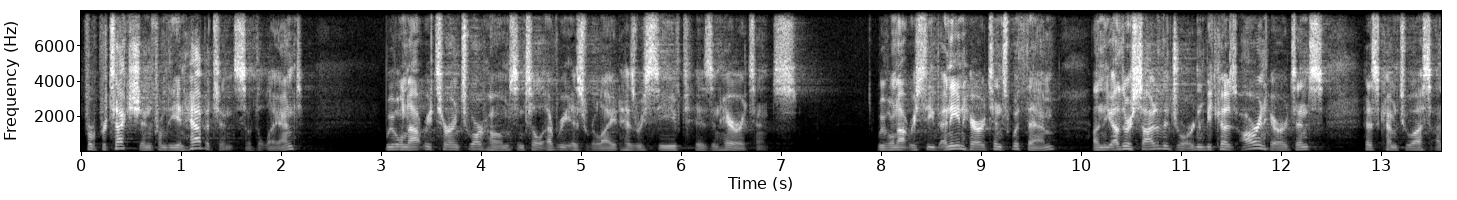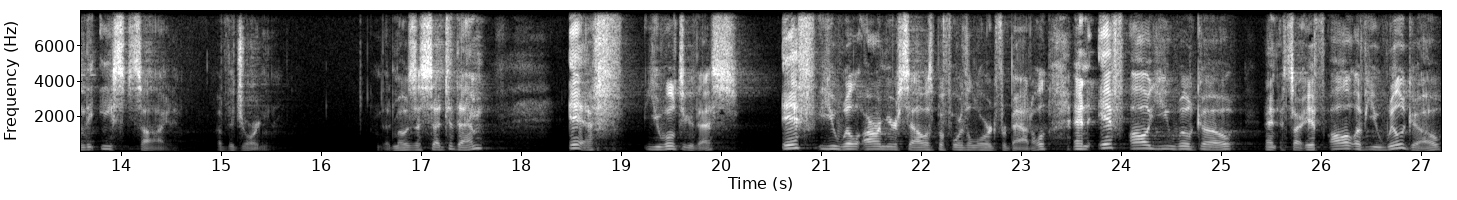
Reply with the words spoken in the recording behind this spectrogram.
for protection from the inhabitants of the land. We will not return to our homes until every Israelite has received his inheritance. We will not receive any inheritance with them on the other side of the Jordan because our inheritance has come to us on the east side of the Jordan. Then Moses said to them, If you will do this, if you will arm yourselves before the Lord for battle, and if all you will go, and sorry, if all of you will go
